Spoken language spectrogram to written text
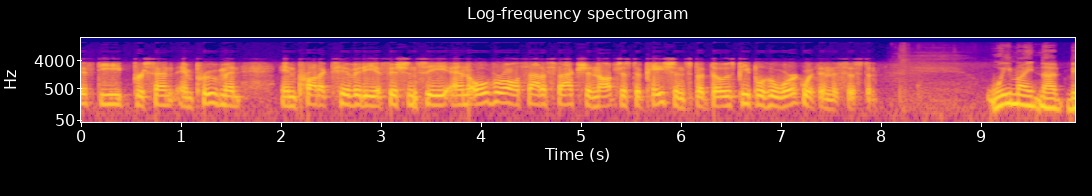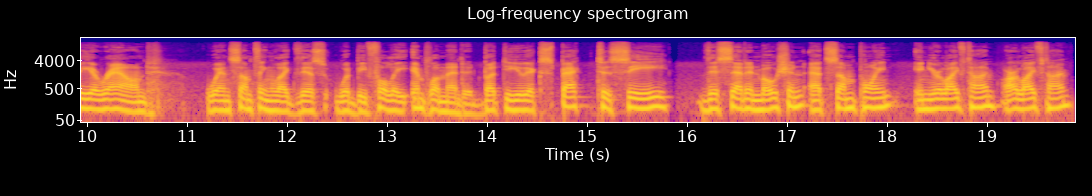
50% improvement in productivity, efficiency, and overall satisfaction, not just of patients, but those people who work within the system. We might not be around when something like this would be fully implemented, but do you expect to see this set in motion at some point in your lifetime, our lifetime?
